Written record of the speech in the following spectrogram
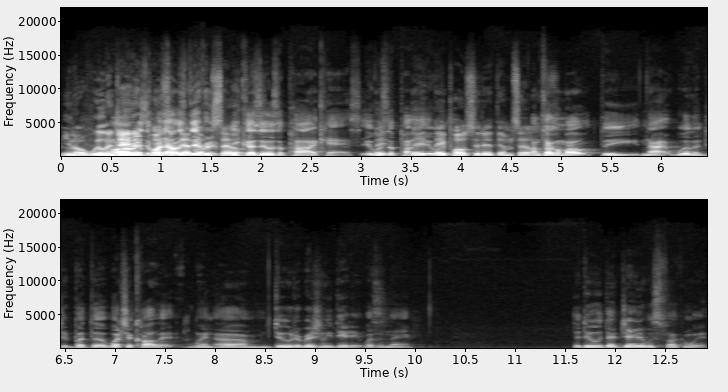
you know will and jada reason posted that that themselves because it was a podcast. It they, was a po- they, it they posted it themselves I'm talking about the not Will and but the what you call it when um dude originally did it. What's his name? The dude that Jada was fucking with.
